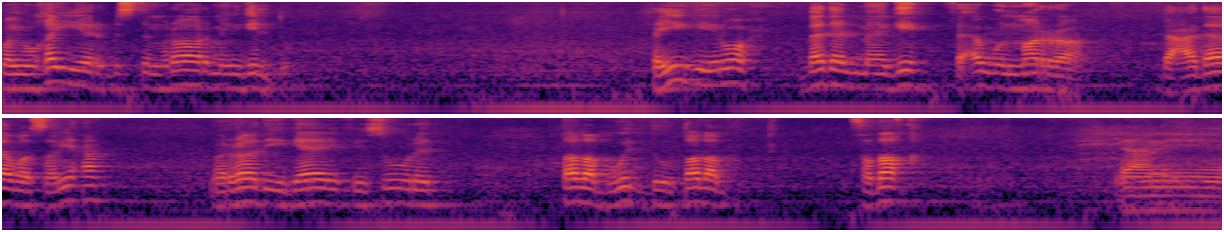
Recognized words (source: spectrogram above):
ويغير باستمرار من جلده. فيجي يروح بدل ما جه في أول مرة بعداوة صريحة المرة دي جاي في صورة طلب ود وطلب صداقة. يعني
